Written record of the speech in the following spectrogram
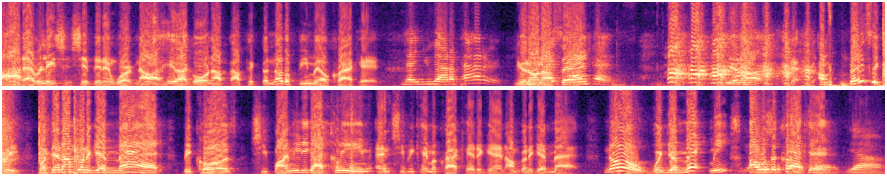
ah, that relationship didn't work. Now here I go and I, I picked another female crackhead. Then you got a pattern. You know what I'm saying? You know, I'm, basically. But then I'm gonna get mad because she finally got clean and she became a crackhead again. I'm gonna get mad. No, when you met me, I was a crackhead. Yeah.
